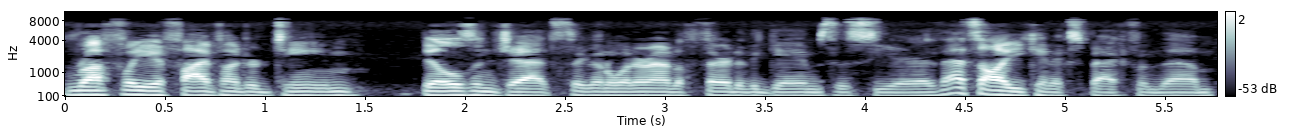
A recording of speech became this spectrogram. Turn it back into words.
roughly a 500 team. Bills and Jets, they're going to win around a third of the games this year. That's all you can expect from them.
